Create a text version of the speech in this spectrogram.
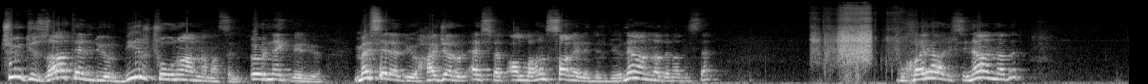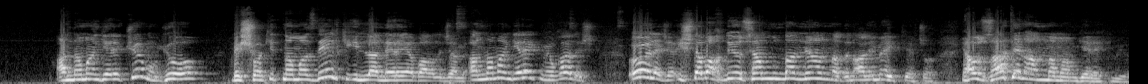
Çünkü zaten diyor birçoğunu anlamasın. Örnek veriyor. Mesela diyor Hacerül Esved Allah'ın sağ elidir diyor. Ne anladın hadisten? Bukhari hadisi ne anladın? Anlaman gerekiyor mu? Yok. Beş vakit namaz değil ki illa nereye bağlayacağım. Anlaman gerekmiyor kardeş. Öylece işte bak diyor sen bundan ne anladın? Alime ihtiyaç var. Ya zaten anlamam gerekmiyor.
